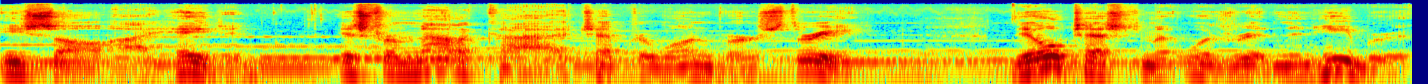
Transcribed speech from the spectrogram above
Esau I hated, is from Malachi chapter 1 verse 3. The Old Testament was written in Hebrew.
